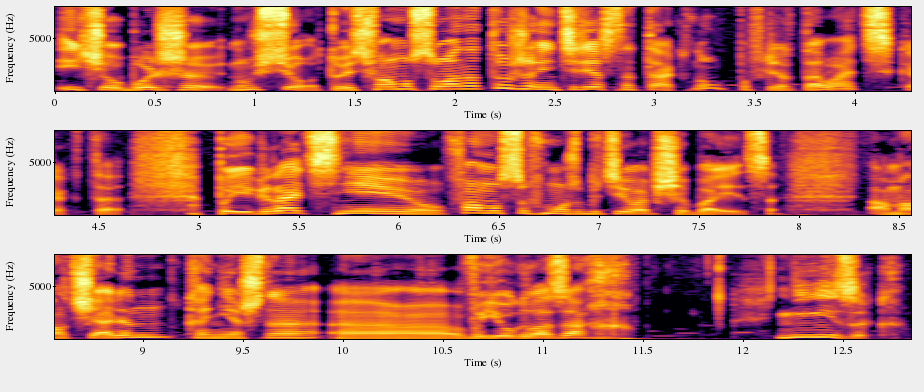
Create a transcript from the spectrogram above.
и что, больше, ну все. То есть Фамусову она тоже интересно так, ну, пофлиртовать как-то, поиграть с нею. Фамусов, может быть, и вообще боится. А Молчалин, конечно, э, в ее глазах не низок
